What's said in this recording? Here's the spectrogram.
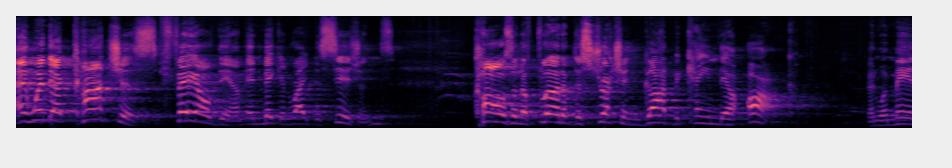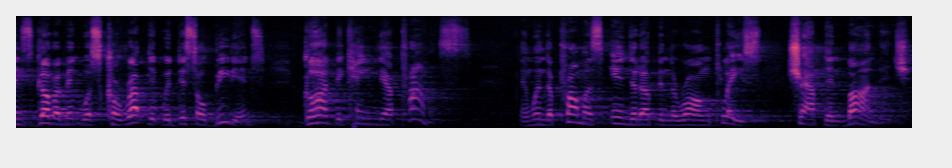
And when their conscience failed them in making right decisions, causing a flood of destruction, God became their ark. And when man's government was corrupted with disobedience, God became their promise. And when the promise ended up in the wrong place, trapped in bondage,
